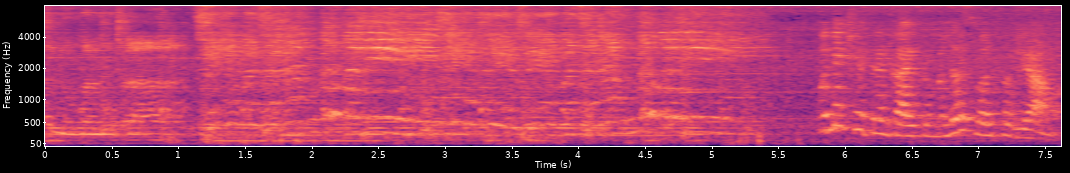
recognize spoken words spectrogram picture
హనుమంత క్షేత్రం కార్యక్రమంలో స్వల్ప విరామం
